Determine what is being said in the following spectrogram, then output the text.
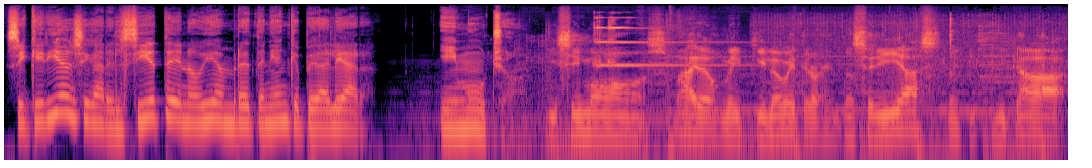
Si querían llegar el 7 de noviembre tenían que pedalear, y mucho. Hicimos más de 2.000 kilómetros en 12 días, lo que implicaba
